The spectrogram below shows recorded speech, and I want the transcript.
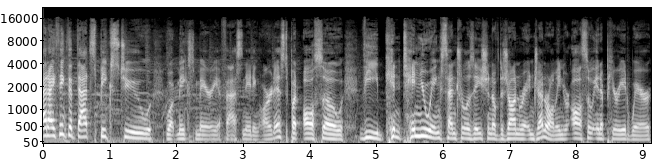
And I think that that speaks to what makes Mary a fascinating artist, but also the continuing centralization of the genre in general. I mean, you're also in a period where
